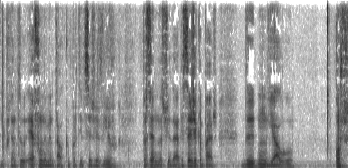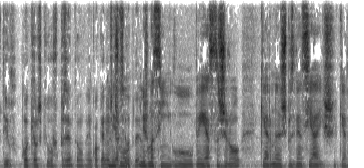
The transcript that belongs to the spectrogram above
E, portanto, é fundamental que o partido seja vivo, presente na sociedade e seja capaz de um diálogo construtivo com aqueles que o representam em qualquer instância mesmo, do poder. Mesmo assim, o PS gerou, quer nas presidenciais, quer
